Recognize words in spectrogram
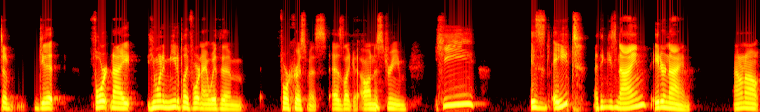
to get Fortnite. He wanted me to play Fortnite with him for Christmas as like on a stream. He is eight. I think he's nine, eight or nine. I don't know.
